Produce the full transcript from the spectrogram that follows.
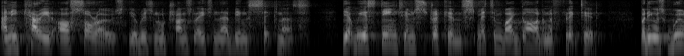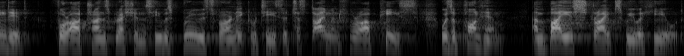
And he carried our sorrows, the original translation there being sickness. Yet we esteemed him stricken, smitten by God, and afflicted. But he was wounded for our transgressions, he was bruised for our iniquities. The chastisement for our peace was upon him, and by his stripes we were healed.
